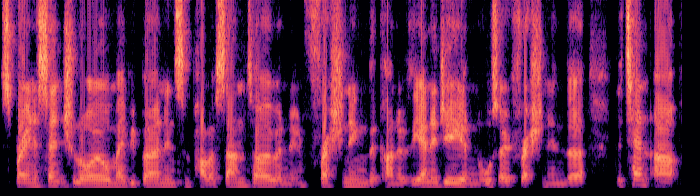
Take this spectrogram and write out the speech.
spraying essential oil, maybe burning some Palo Santo and, and, freshening the kind of the energy and also freshening the, the tent up.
